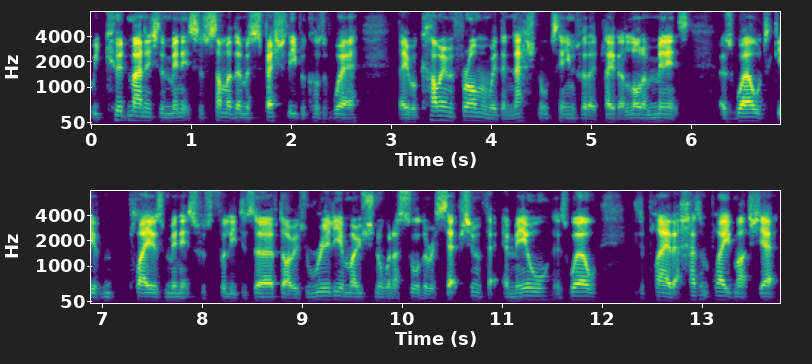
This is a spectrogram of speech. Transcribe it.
we could manage the minutes of some of them, especially because of where they were coming from and with the national teams where they played a lot of minutes as well. To give players minutes was fully deserved. I was really emotional when I saw the reception for Emil as well. He's a player that hasn't played much yet.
